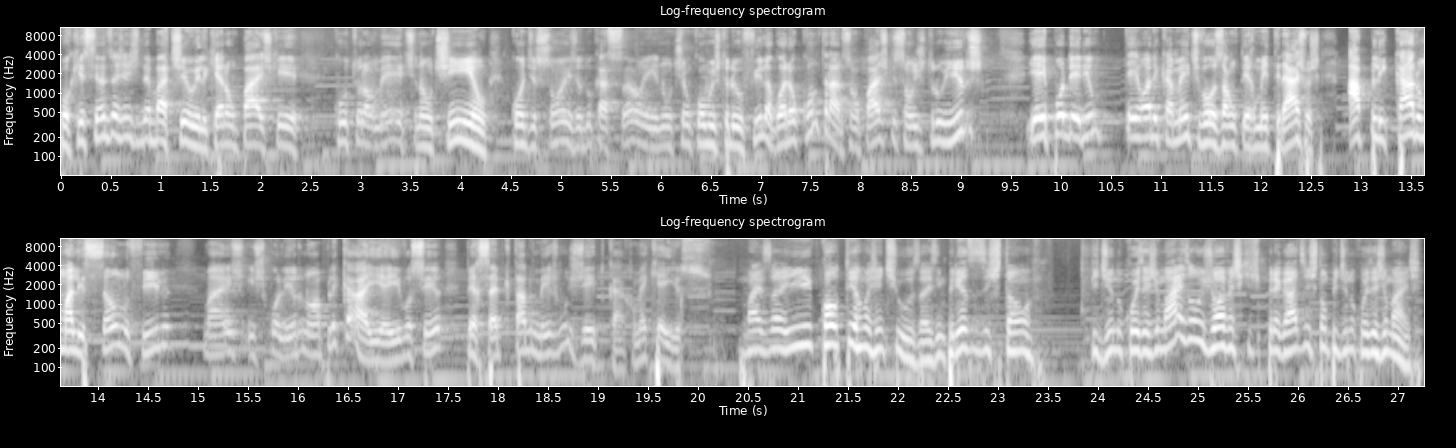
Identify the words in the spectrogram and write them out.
Porque se antes a gente debatiu ele que eram pais que culturalmente não tinham condições de educação e não tinham como instruir o filho, agora é o contrário, são pais que são instruídos e aí poderiam, teoricamente, vou usar um termo entre aspas, aplicar uma lição no filho mas escolheram não aplicar. E aí você percebe que está do mesmo jeito, cara. Como é que é isso? Mas aí, qual termo a gente usa? As empresas estão pedindo coisas demais ou os jovens que empregados estão pedindo coisas demais?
